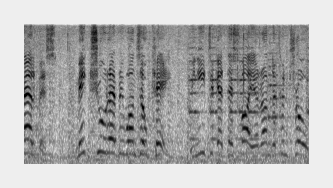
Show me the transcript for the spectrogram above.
Elvis, make sure everyone's okay. We need to get this fire under control.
